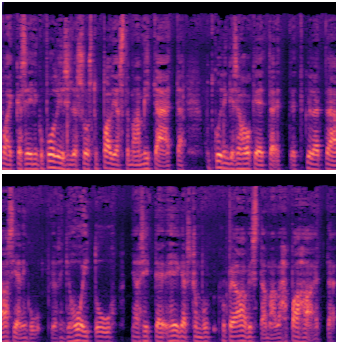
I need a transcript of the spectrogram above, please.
vaikka se ei niin poliisille suostu paljastamaan mitään, että, mutta kuitenkin se hokee, että, että, että kyllä tämä asia niin jotenkin hoituu. Ja sitten Hegerström rupeaa aavistamaan vähän pahaa, että,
